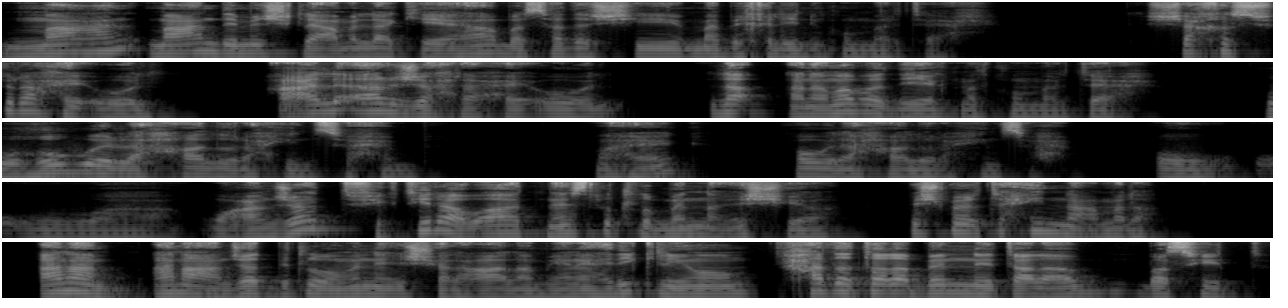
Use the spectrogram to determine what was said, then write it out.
ما ما عندي مشكلة أعمل لك إياها بس هذا الشيء ما بيخليني أكون مرتاح. الشخص شو راح يقول؟ على الأرجح راح يقول لا أنا ما بدي إياك ما تكون مرتاح. وهو لحاله راح ينسحب. ما هيك؟ هو لحاله راح ينسحب. و... و... وعن جد في كتير أوقات ناس بيطلب منا أشياء مش مرتاحين نعملها. أنا أنا عن جد بيطلبوا مني إشياء العالم يعني هديك اليوم حدا طلب مني طلب بسيط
